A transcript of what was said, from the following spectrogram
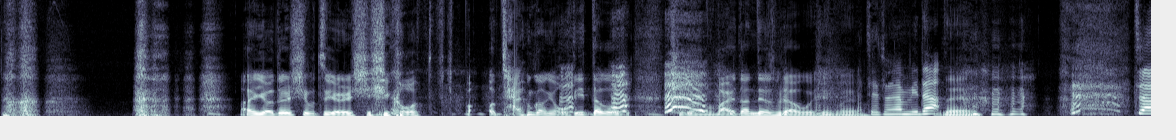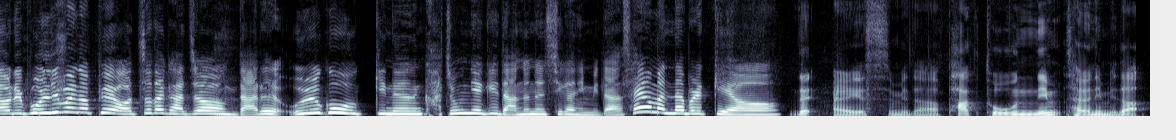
아니 8시부터 10시 이거 어, 어, 자연광이 어디 있다고 지금 뭐 말도 안 되는 소리 하고 계신 거예요. 죄송합니다. 네. 자, 우리 볼륨을 높여 어쩌다 가족 나를 울고 웃기는 가족 얘기 나누는 시간입니다. 사연 만나볼게요. 네, 알겠습니다. 박도훈님 사연입니다.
